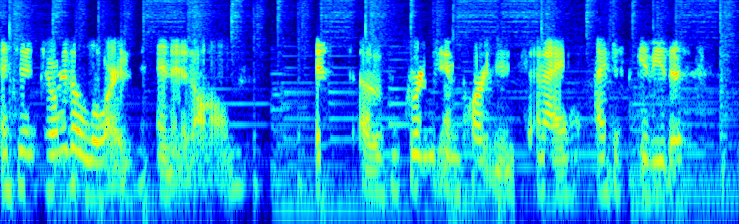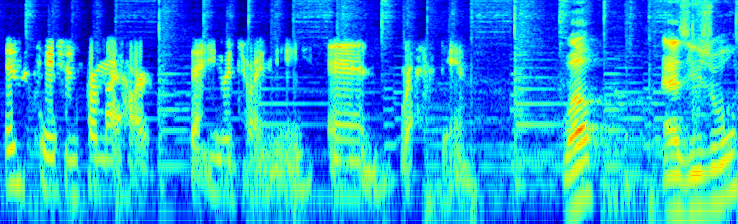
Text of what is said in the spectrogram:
and to enjoy the Lord in it all. It's of great importance, and I, I just give you this invitation from my heart that you would join me in resting. Well, as usual,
